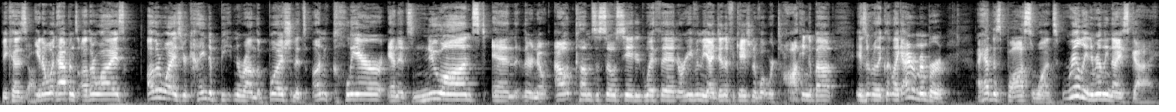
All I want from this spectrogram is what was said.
Because you know what happens otherwise? Otherwise, you're kind of beaten around the bush and it's unclear and it's nuanced and there are no outcomes associated with it, or even the identification of what we're talking about isn't really clear. Like, I remember I had this boss once, really, really nice guy.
